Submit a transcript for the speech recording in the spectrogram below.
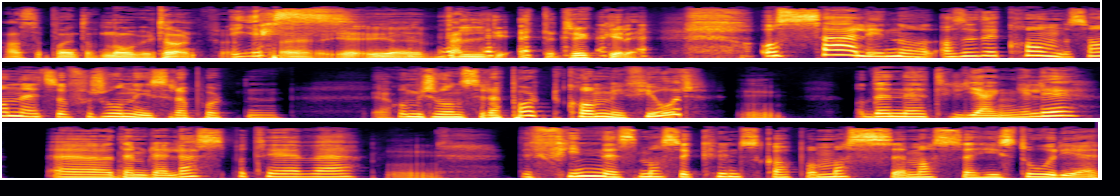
Has a point of no return. Yes. Er veldig ettertrykkelig. Og særlig nå, altså det kom Sannhets- og forsoningsrapporten, Ja. kommisjonens rapport, kom i fjor, Mm. og den er tilgjengelig. eh, Den ble lest på TV. Mm. Det finnes masse kunnskap og masse, masse historier,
